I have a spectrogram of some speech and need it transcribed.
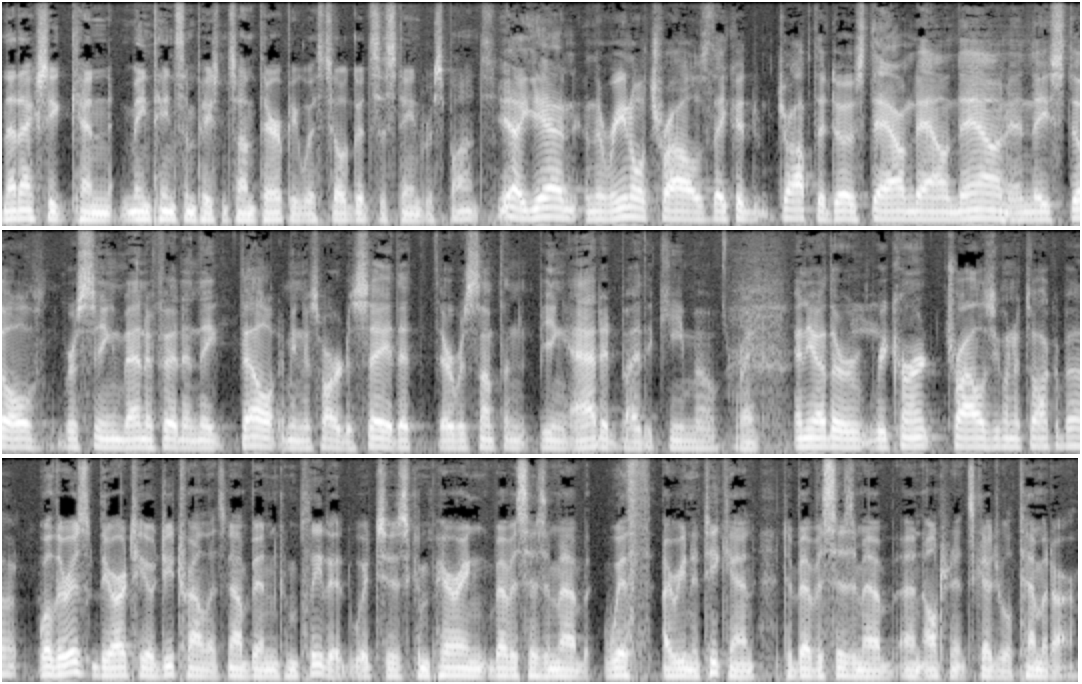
That actually can maintain some patients on therapy with still good sustained response. Yeah, again, in the renal trials, they could drop the dose down, down, down, right. and they still were seeing benefit, and they felt, I mean, it's hard to say, that there was something being added by the chemo. Right. Any other recurrent trials you want to talk about? Well, there is the RTOG trial that's now been completed, which is comparing bevacizumab with irinotecan to bevacizumab and alternate schedule Temodar.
